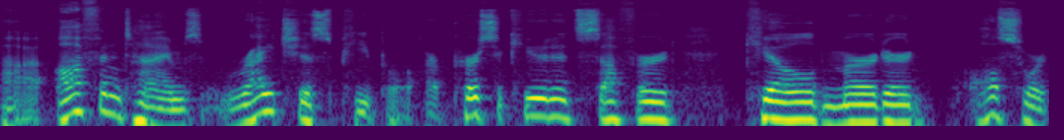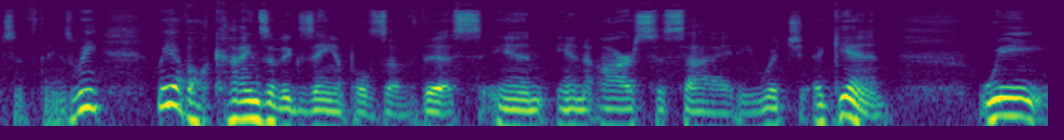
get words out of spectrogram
uh, oftentimes righteous people, are persecuted, suffered, killed, murdered, all sorts of things. We we have all kinds of examples of this in in our society, which again, we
